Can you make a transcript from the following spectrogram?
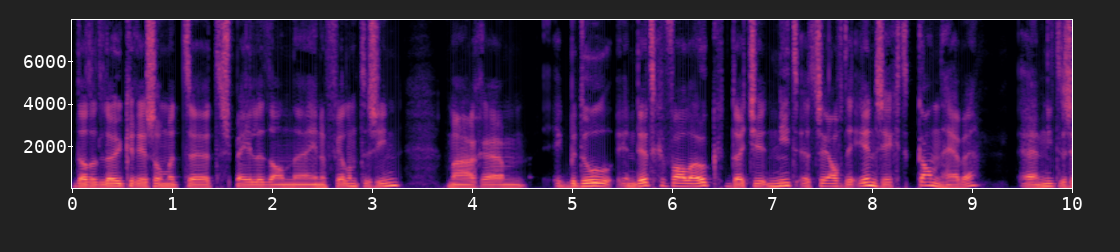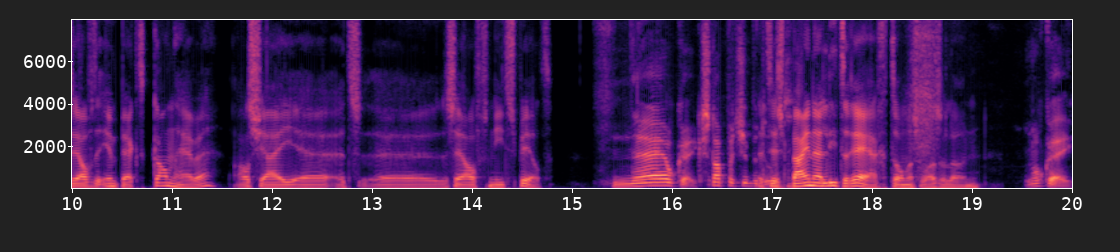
Dat het leuker is om het eh, te spelen dan eh, in een film te zien. Maar ehm, ik bedoel in dit geval ook dat je niet hetzelfde inzicht kan hebben. En niet dezelfde impact kan hebben als jij eh, het zelf niet speelt. Nee, oké. Ik snap wat je bedoelt. Het is bijna literair, Thomas Was Alone. Oké.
